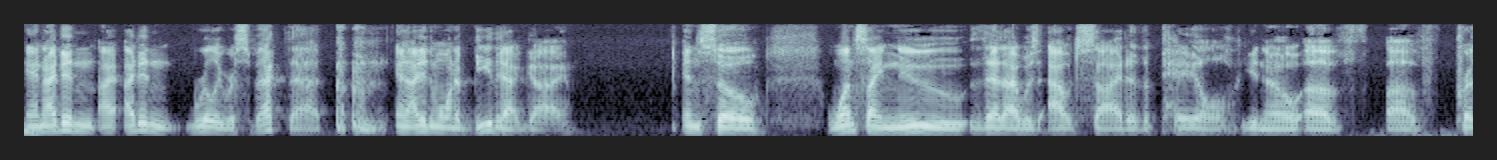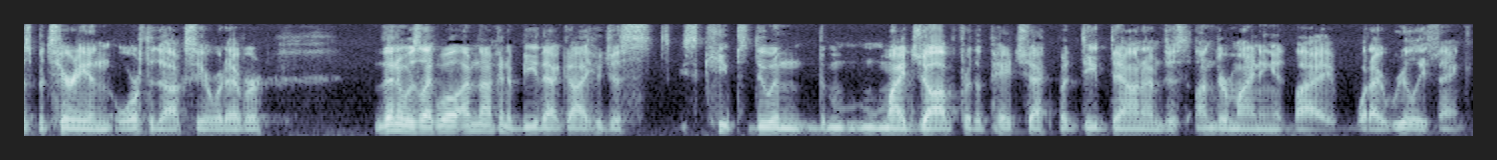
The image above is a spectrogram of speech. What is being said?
Mm. And I didn't I, I didn't really respect that and I didn't want to be that guy and so once I knew that I was outside of the pale, you know, of of Presbyterian orthodoxy or whatever, then it was like, well, I'm not going to be that guy who just keeps doing the, my job for the paycheck, but deep down I'm just undermining it by what I really think.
